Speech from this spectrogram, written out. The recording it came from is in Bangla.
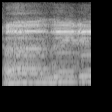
حاضر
